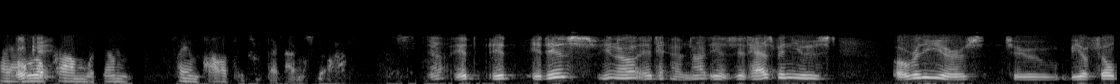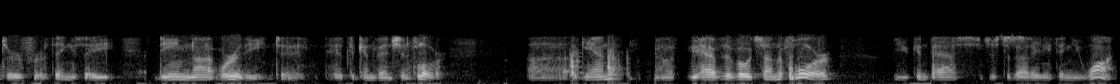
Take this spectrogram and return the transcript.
I have okay. a real problem with them playing politics with that kind of stuff. Yeah, it it it is. You know, it not is. It has been used over the years to be a filter for things they deem not worthy to hit the convention floor. Uh, again, you know, if you have the votes on the floor, you can pass just about anything you want,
